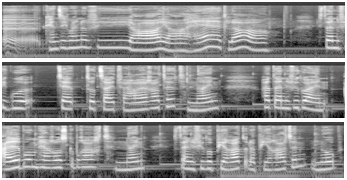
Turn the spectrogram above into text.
Äh, kennt sich meine Figur? Ja, ja, hä, klar. Ist deine Figur zurzeit verheiratet? Nein. Hat deine Figur ein Album herausgebracht? Nein. Ist deine Figur Pirat oder Piratin? Nope.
